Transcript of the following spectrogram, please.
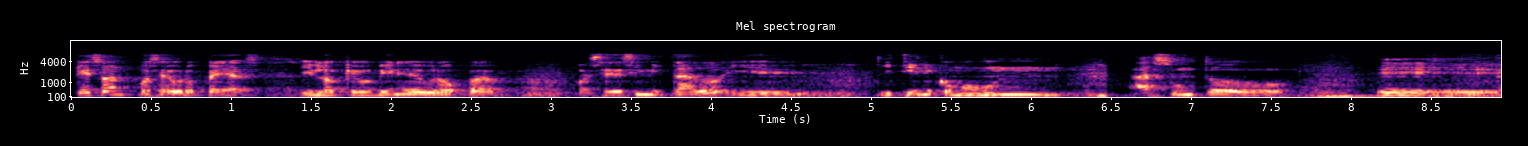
¿Qué son? Pues europeas. Y lo que viene de Europa, pues es imitado y, y tiene como un asunto eh,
